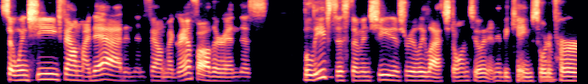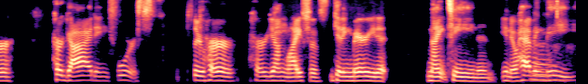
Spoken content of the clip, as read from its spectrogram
So when she found my dad and then found my grandfather and this belief system and she just really latched onto it and it became sort of mm. her her guiding force through her her young life of getting married at 19 and you know having me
